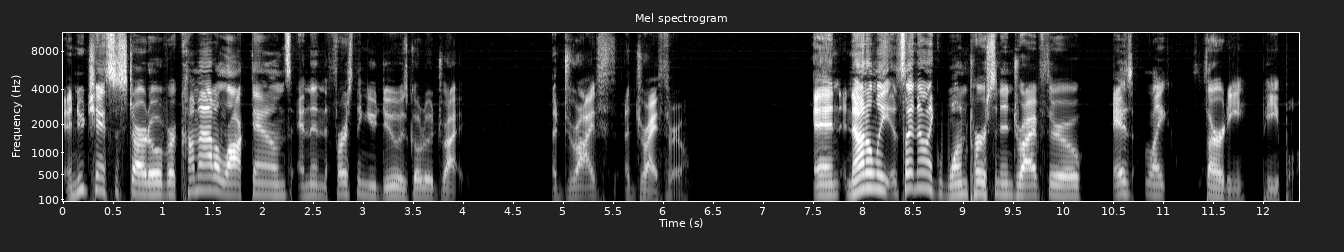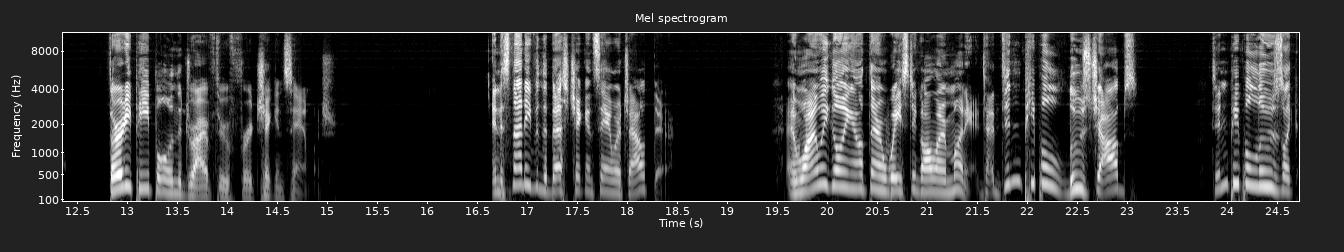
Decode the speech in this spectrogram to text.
a new chance to start over, come out of lockdowns, and then the first thing you do is go to a drive a drive a drive through. And not only it's not like one person in drive through, it's like 30 people. 30 people in the drive through for a chicken sandwich. And it's not even the best chicken sandwich out there. And why are we going out there and wasting all our money? Didn't people lose jobs? Didn't people lose like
